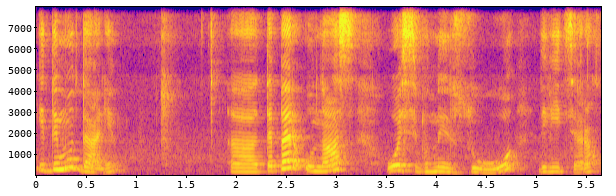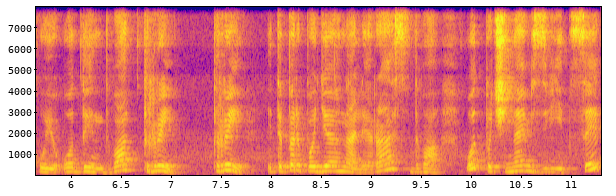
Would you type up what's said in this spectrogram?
Ідемо далі. Е, Тепер у нас ось внизу, дивіться, рахую 1, 2, 3. 3. І тепер по діагоналі. Раз, два. От починаємо звідси.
